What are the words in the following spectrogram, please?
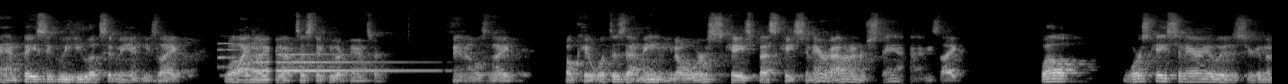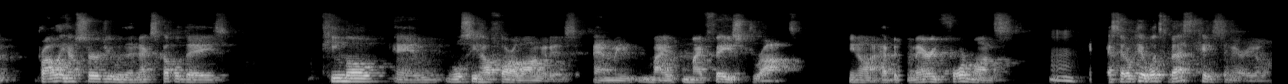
And basically he looks at me and he's like, well, I know you have testicular cancer. And I was like, okay, what does that mean? You know, worst case, best case scenario. I don't understand. And he's like, well, worst case scenario is you're going to probably have surgery within the next couple days, chemo, and we'll see how far along it is. And my my face dropped. You know, I had been married four months. Mm. I said, okay, what's best case scenario?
